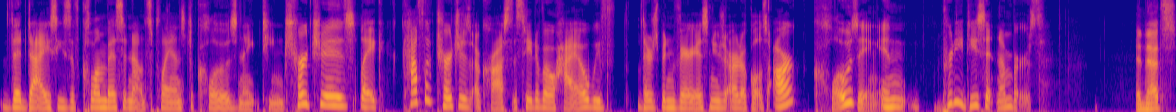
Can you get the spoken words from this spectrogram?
the Diocese of Columbus announced plans to close 19 churches. Like Catholic churches across the state of Ohio, we've there's been various news articles are closing in pretty decent numbers. And that's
